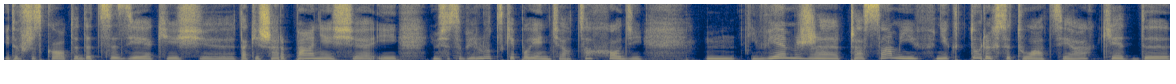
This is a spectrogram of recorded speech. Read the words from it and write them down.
i to wszystko, te decyzje, jakieś e, takie szarpanie się i, i myślę sobie ludzkie pojęcie, o co chodzi. Mm, I wiem, że czasami w niektórych sytuacjach, kiedy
